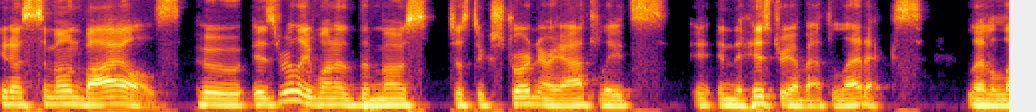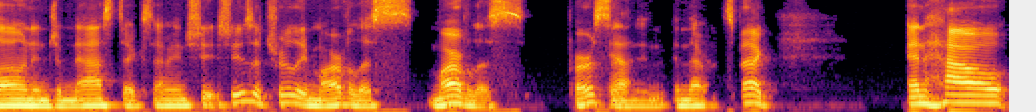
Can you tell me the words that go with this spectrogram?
you know, Simone Biles, who is really one of the most just extraordinary athletes in, in the history of athletics, let alone in gymnastics. I mean, she she's a truly marvelous, marvelous person yeah. in, in that respect. And how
